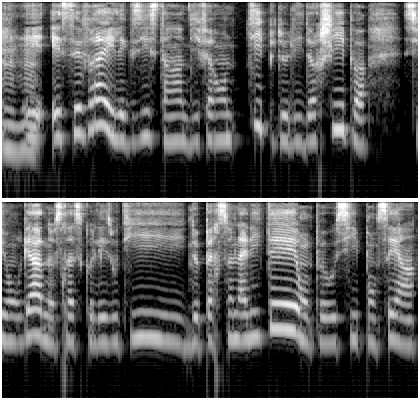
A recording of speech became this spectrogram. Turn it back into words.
Mhm. Et, et c'est vrai, il existe un différents types de leadership. Si on regarde ne serait-ce que les outils de personnalité, on peut aussi penser à un,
